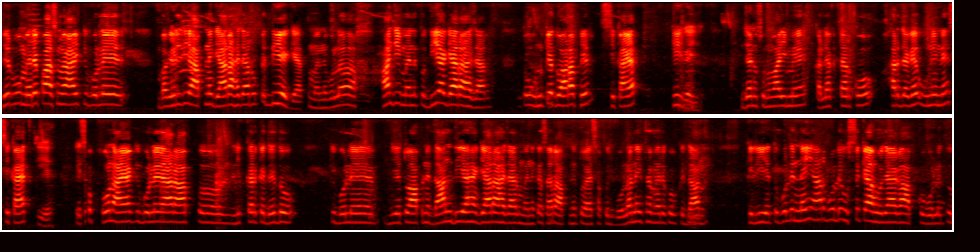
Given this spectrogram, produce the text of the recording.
फिर वो मेरे पास में आए कि बोले, बघेल जी, आपने ग्यारह हज़ार रुपये दिए क्या? तो मैंने बोला हाँ जी, मैंने तो दिया ग्यारह हज़ार। तो उनके द्वारा फिर शिकायत की गई। जन सुनवाई में कलेक्टर को हर जगह उन्हीं ने शिकायत की है। इसको फ़ोन आया कि बोले, यार, आप लिख कर के दे दो। कि बोले, ये तो आपने दान दिया है ग्यारह हज़ार। मैंने कहा, सर, आपने तो ऐसा कुछ बोला नहीं था मेरे को कि दान के लिए। तो बोले, नहीं यार, बोले, उससे क्या हो जाएगा आपको? बोले तो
